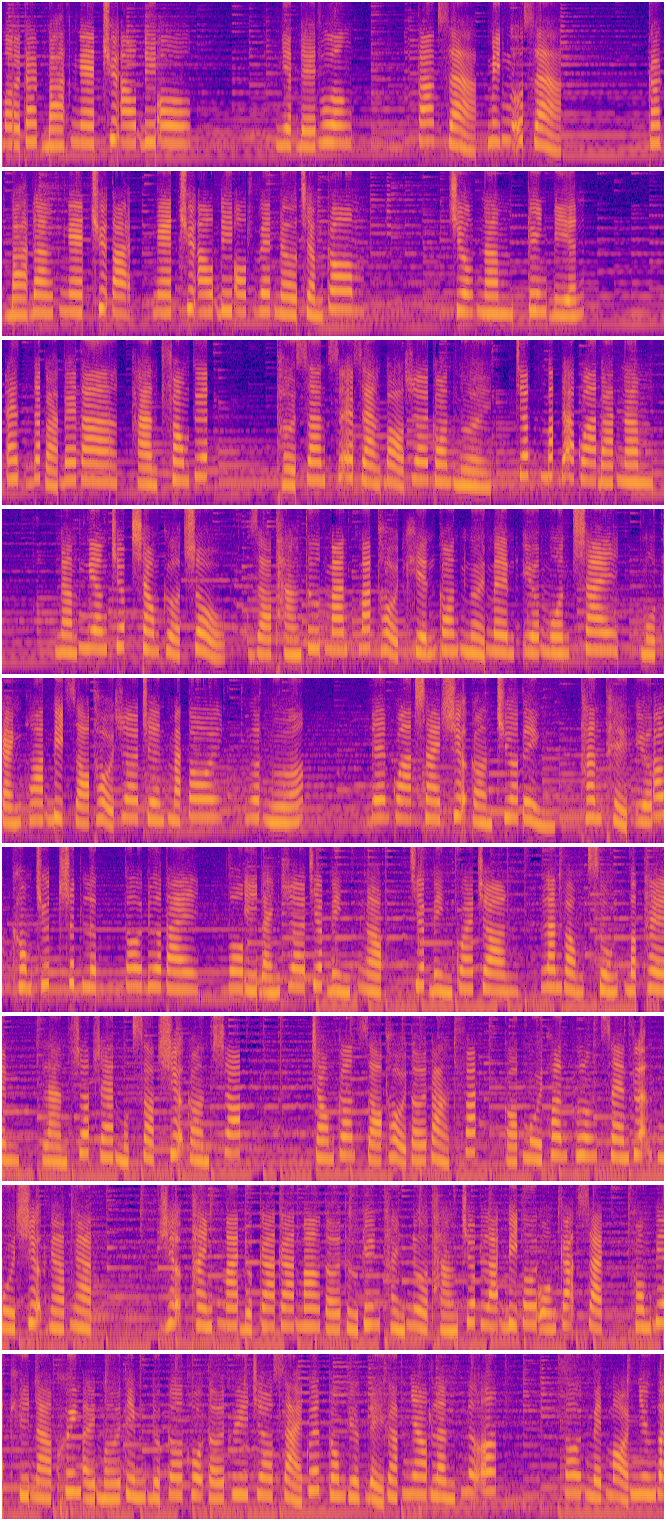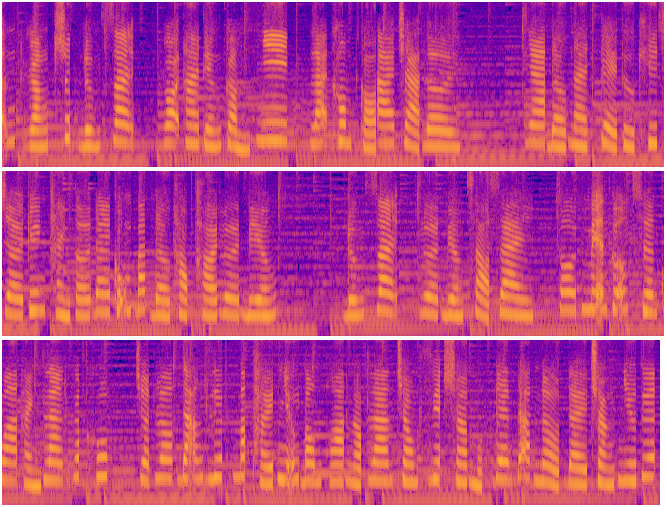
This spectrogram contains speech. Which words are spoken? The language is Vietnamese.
Mời các bạn nghe chuyện audio Nhiệt đế vương, Tác giả, Mỹ ngữ giả. Các bạn đang nghe chuyện tại nghe chuyện audiovn.com Chương 5 Kinh biến. S và Beta, Hàn Phong Tuyết. Thời gian dễ dàng bỏ rơi con người. Chớp mắt đã qua ba năm. Nằm nghiêng trước trong cửa sổ, gió tháng tư man mát thổi khiến con người mềm yếu muốn say. Một cành hoa bị gió thổi rơi trên mặt tôi, ngơ ngứa. Đêm qua say rượu còn chưa tỉnh, thân thể yếu ớt không chút sức lực. Tôi đưa tay, vô ý đánh rơi chiếc bình ngọc, chiếc bình quay tròn, lăn vòng xuống bậc thềm, làm cho ra một giọt rượu còn sót. Trong cơn gió thổi tới vàng phát, có mùi hân hương xen lẫn mùi rượu ngạt ngạt. Rượu thanh mai được ca ca mang tới từ kinh thành nửa tháng trước lại bị tôi uống cạn sạch. Không biết khi nào Khuynh ấy mới tìm được cơ hội tới Huy Châu giải quyết công việc để gặp nhau lần nữa. Tôi mệt mỏi nhưng vẫn gắng sức đứng dậy, gọi hai tiếng cẩm nhi, lại không có ai trả lời. Nhà đầu này kể từ khi rời kinh thành tới đây cũng bắt đầu học thói lười biếng. Đứng dậy, lười biếng xỏ giày, tôi miễn cưỡng xuyên qua hành lang gấp khúc chợt lơ đãng liếc mắt thấy những bông hoa ngọc lan trong viện sau một đen đã nở đầy trắng như tuyết.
